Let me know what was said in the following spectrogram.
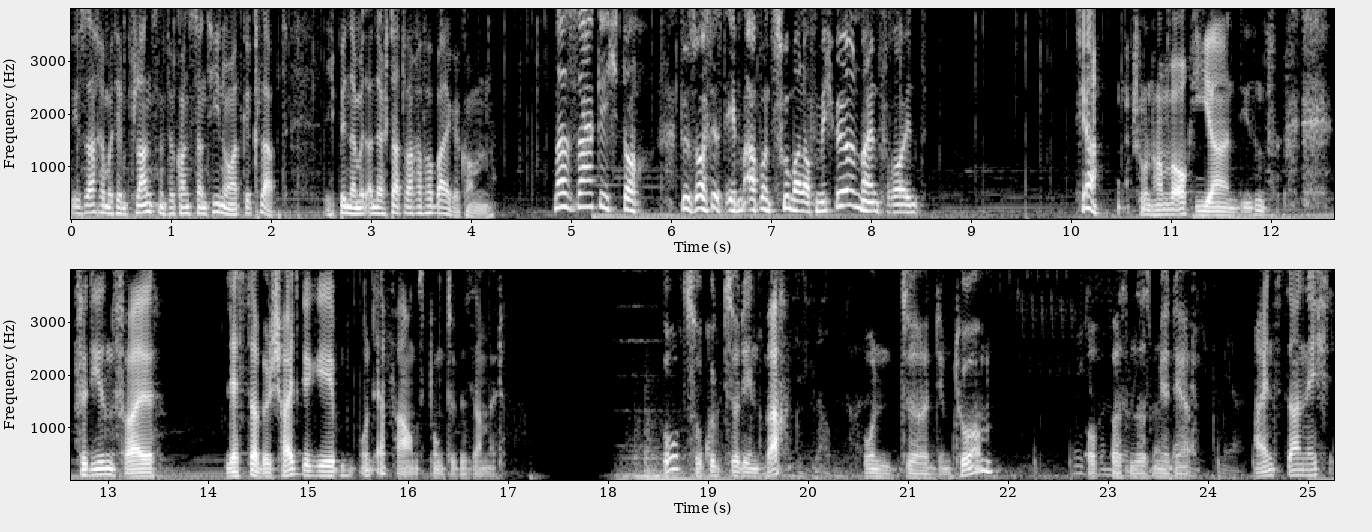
Die Sache mit den Pflanzen für Konstantino hat geklappt. Ich bin damit an der Stadtwache vorbeigekommen. Na, sag ich doch. Du solltest eben ab und zu mal auf mich hören, mein Freund. Tja, schon haben wir auch hier an diesem, für diesen Fall Lester Bescheid gegeben und Erfahrungspunkte gesammelt. So, zurück zu den Wachen und äh, dem Turm. Aufpassen, dass mir der Eins da nicht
